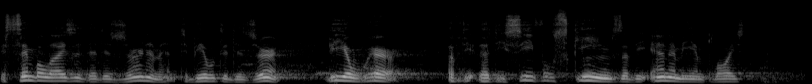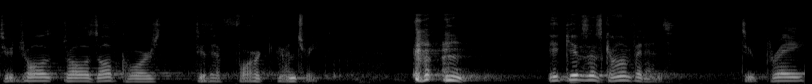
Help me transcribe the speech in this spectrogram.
It symbolizes the discernment, to be able to discern, be aware of the, the deceitful schemes of the enemy employs to draw, draw us off course to that far country. it gives us confidence to pray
